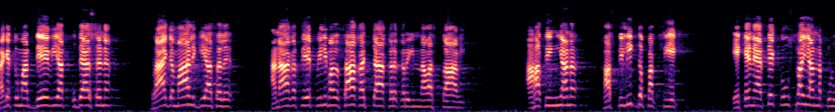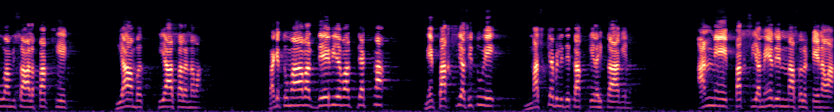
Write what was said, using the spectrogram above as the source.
රජතුමත් දේවියත් උදෑසන රාජමාලිගය අසල අනාගතයේ පිළිබඳ සාකච්ඡා කර කර ඉන්න අවස්ථාවේ අහසින් යන හස්තිලිග්ග පක්ෂියෙක් ඒ කියන්නේ ඇතෙක් උස්සා යන්න පුළුවන් විශාල පක්ෂියෙක් පියාඹ පියාසලනවා. රජතුමාවත් දේවියවත් දැක්කා මේ පක්ෂිය සිටුවේ මස් කැබලි දෙකක් කියලා හිතාගෙන. අන්නේ පක්ෂිය මේ දෙන්න අසලට එනවා.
